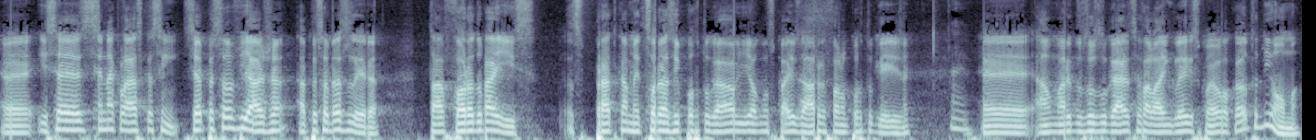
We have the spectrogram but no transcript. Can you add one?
É, isso é cena clássica, assim. Se a pessoa viaja, a pessoa brasileira está fora do país, praticamente só Brasil, Portugal e alguns países da África falam português, né? É. É, a maioria dos outros lugares você fala inglês, espanhol, qualquer outro idioma.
